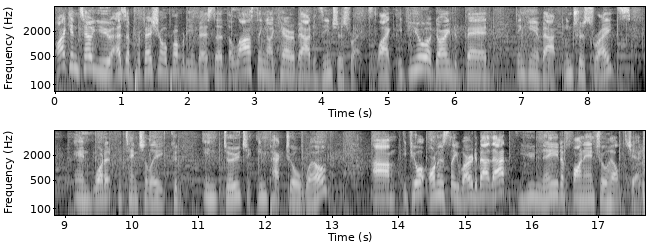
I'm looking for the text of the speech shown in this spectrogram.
I can tell you, as a professional property investor, the last thing I care about is interest rates. Like, if you are going to bed thinking about interest rates and what it potentially could in, do to impact your world, um, if you're honestly worried about that, you need a financial health check.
